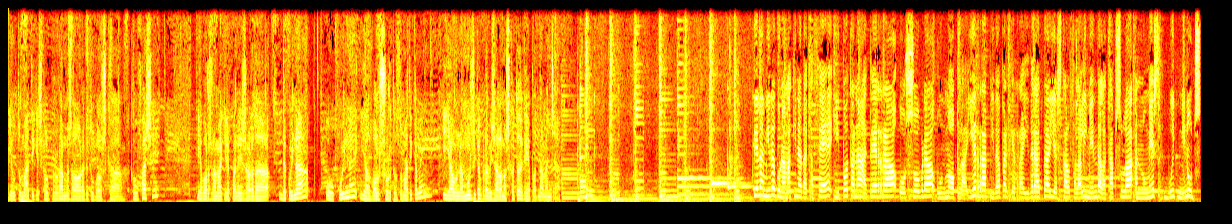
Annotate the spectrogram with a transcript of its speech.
i automàtic és que el programes a l'hora que tu vols que, que ho faci. Llavors la màquina quan és hora de, de cuinar ho cuina i el bol surt automàticament i hi ha una música per avisar la mascota de que ja pot anar a menjar. Té la mida d'una màquina de cafè i pot anar a terra o sobre un moble. I és ràpida perquè rehidrata i escalfa l'aliment de la càpsula en només 8 minuts.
